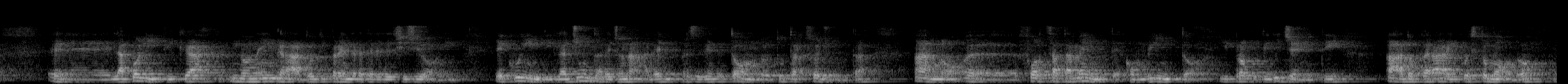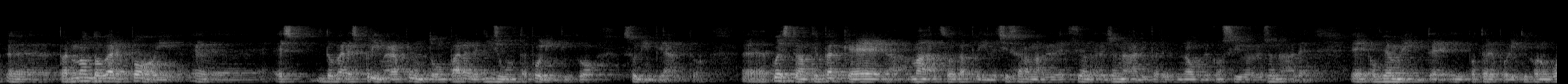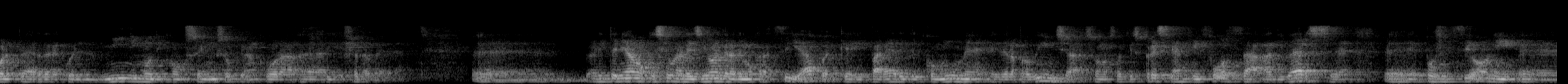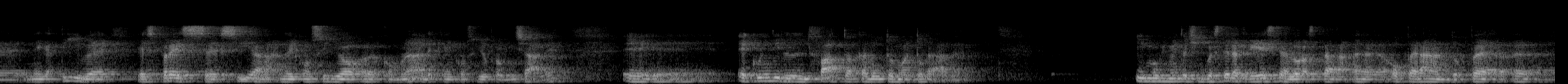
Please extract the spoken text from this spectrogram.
eh, la politica non è in grado di prendere delle decisioni e quindi la giunta regionale, il presidente Tondo e tutta la sua giunta hanno eh, forzatamente convinto i propri dirigenti ad operare in questo modo eh, per non dover poi eh, es dover esprimere appunto un parere di giunta politico sull'impianto. Eh, questo anche perché a marzo ad aprile ci saranno le elezioni regionali per il rinnovo del Consiglio regionale e ovviamente il potere politico non vuole perdere quel minimo di consenso che ancora eh, riesce ad avere. Eh, riteniamo che sia una lesione della democrazia perché i pareri del comune e della provincia sono stati espressi anche in forza a diverse eh, posizioni eh, negative espresse sia nel consiglio eh, comunale che nel consiglio provinciale e quindi il fatto accaduto è molto grave. Il Movimento 5 Stelle a Trieste allora sta eh, operando per eh,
